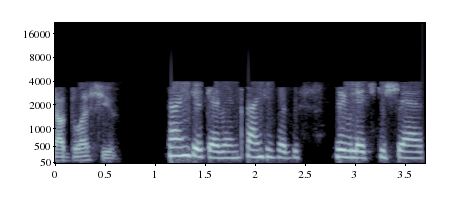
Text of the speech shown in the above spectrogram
God bless you. Thank you Kevin. Thank you for this privilege to share.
